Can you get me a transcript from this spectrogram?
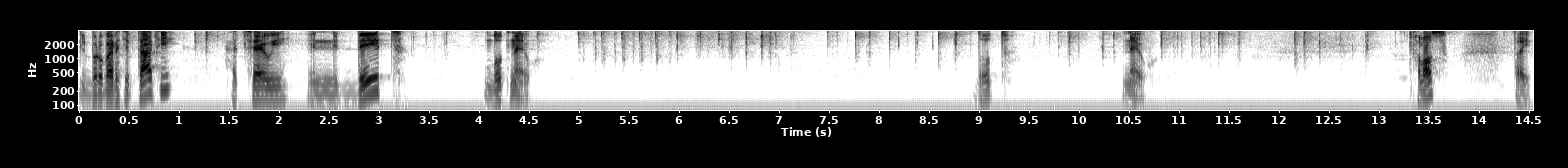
ال property بتاعتي هتساوي إن ال Date dot now dot now خلاص؟ طيب.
